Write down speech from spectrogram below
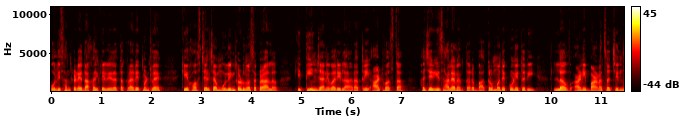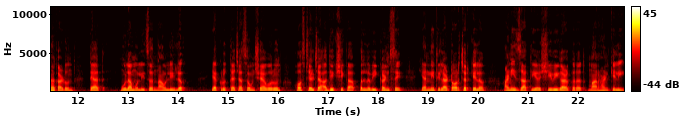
पोलिसांकडे दाखल केलेल्या तक्रारीत म्हटलंय की हॉस्टेलच्या मुलींकडून असं कळालं की तीन जानेवारीला रात्री आठ वाजता हजेरी झाल्यानंतर बाथरूममध्ये कोणीतरी लव आणि बाणाचं चिन्ह काढून त्यात मुलामुलीचं नाव लिहिलं. या कृत्याच्या संशयावरून हॉस्टेलच्या अधीक्षिका पल्लवी कणसे यांनी तिला टॉर्चर केलं आणि जातीय शिवीगाळ करत मारहाण केली.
